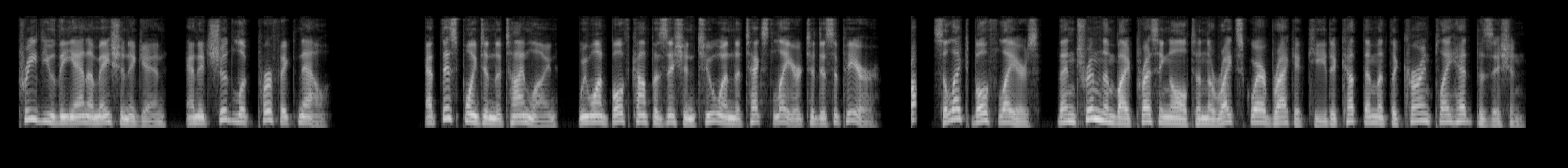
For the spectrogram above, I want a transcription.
Preview the animation again, and it should look perfect now. At this point in the timeline, we want both composition 2 and the text layer to disappear. Select both layers, then trim them by pressing Alt and the right square bracket key to cut them at the current playhead position.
